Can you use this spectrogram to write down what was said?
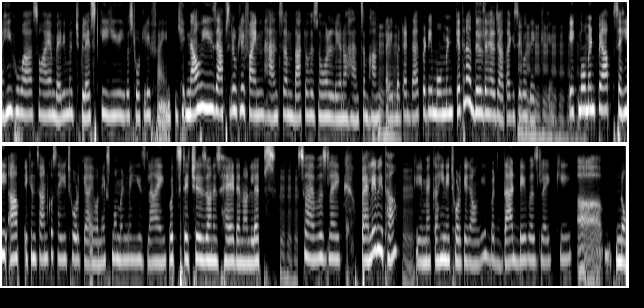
नहीं हुआ so I am very much blessed कि he, he was totally fine He- now he is absolutely fine and handsome back to his old you know handsome hunk type but at that pretty moment कितना दिल दहल जाता है किसी को देख के एक मोमेंट पे आप सही आप एक इंसान को सही छोड़ के आए हो नेक्स्ट मोमेंट में he is lying with stitches on his head and on lips. So I was like पहले भी था Hmm. कि मैं कहीं नहीं छोड़ के जाऊँगी but that day was like कि नो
